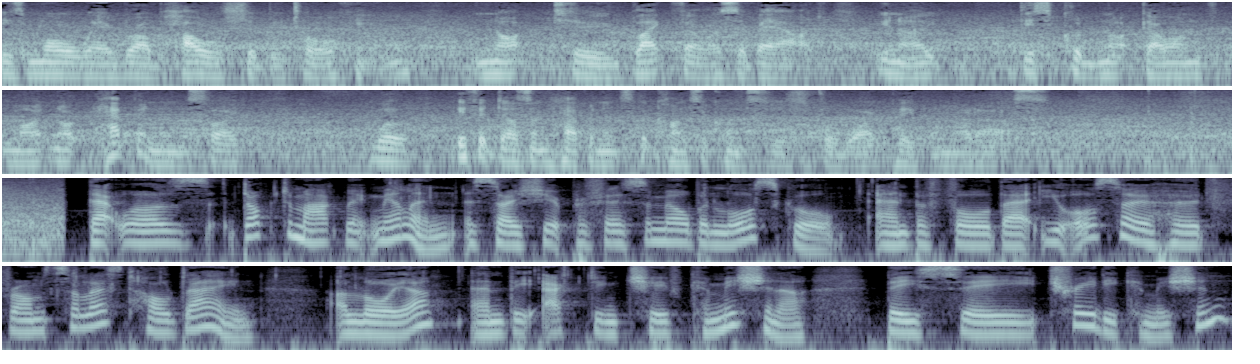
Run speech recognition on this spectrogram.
is more where Rob Hull should be talking, not to blackfellas about, you know, this could not go on, might not happen. And it's like, well, if it doesn't happen, it's the consequences for white people, not us. That was Dr. Mark McMillan, Associate Professor, Melbourne Law School. And before that, you also heard from Celeste Haldane, a lawyer and the Acting Chief Commissioner, BC Treaty Commission.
